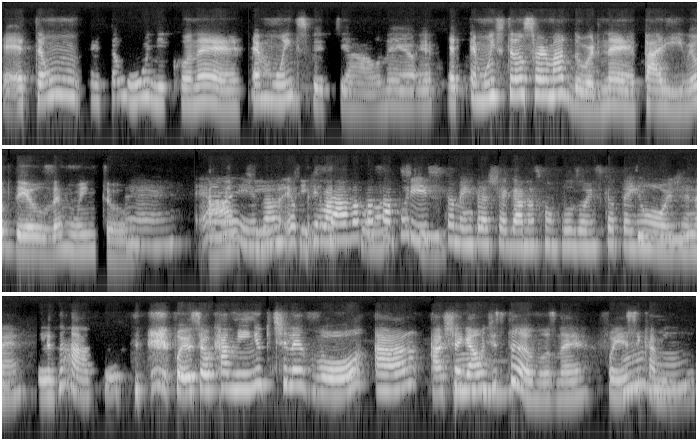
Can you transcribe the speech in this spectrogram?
é, é tão, é tão único, né? É muito especial, né? É, é, é muito transformador, né? Parir, meu Deus, é muito. É. É, Ai, eu precisava passar por isso também para chegar nas conclusões que eu tenho Sim, hoje, né? Exato. Foi o seu caminho que te levou a, a chegar uhum. onde estamos, né? Foi esse uhum, caminho.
